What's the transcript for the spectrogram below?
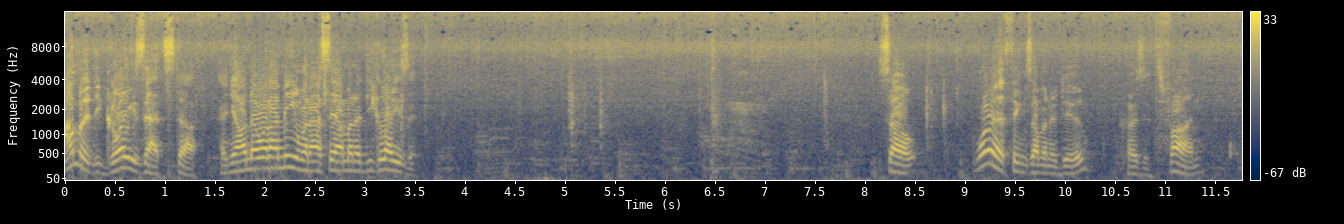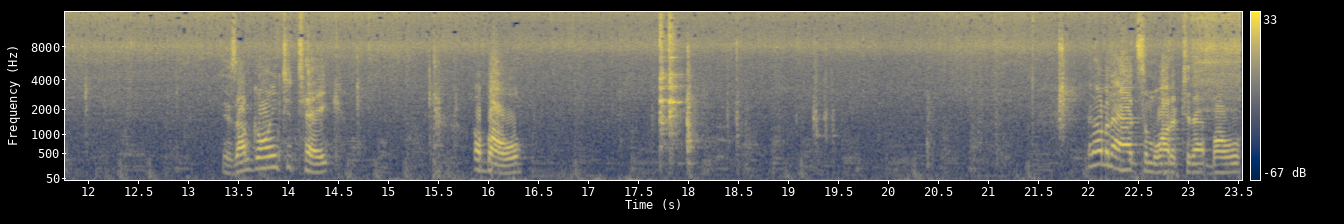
I'm going to deglaze that stuff. And y'all know what I mean when I say I'm going to deglaze it. So, one of the things I'm going to do, because it's fun, is I'm going to take a bowl and I'm going to add some water to that bowl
